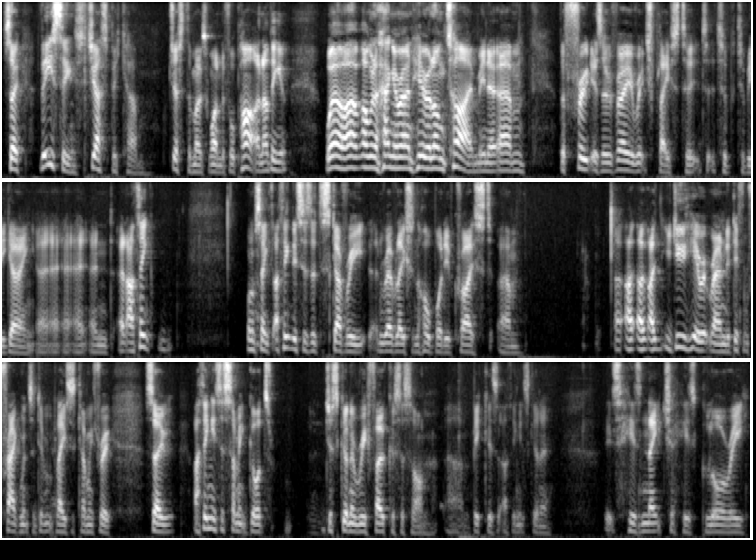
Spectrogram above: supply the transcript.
So these things just become just the most wonderful part. And I think well, I'm going to hang around here a long time. You know, um, the fruit is a very rich place to to, to, to be going, uh, and and I think what I'm saying, I think this is a discovery and revelation of the whole body of Christ. Um, I, I, I, you do hear it around in different fragments and different places coming through. So I think this is something God's just going to refocus us on um, because I think it's going to, it's His nature, His glory,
